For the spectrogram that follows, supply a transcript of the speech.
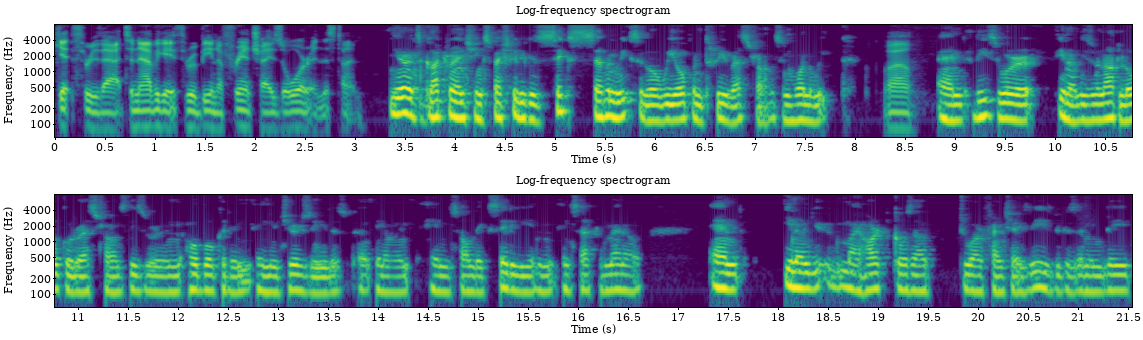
get through that, to navigate through being a franchisor in this time. You know, it's gut wrenching, especially because six, seven weeks ago, we opened three restaurants in one week. Wow. And these were, you know, these were not local restaurants. These were in Hoboken, in, in New Jersey, this, uh, you know, in, in Salt Lake City, in, in Sacramento. And, you know, you, my heart goes out to our franchisees because, I mean, they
